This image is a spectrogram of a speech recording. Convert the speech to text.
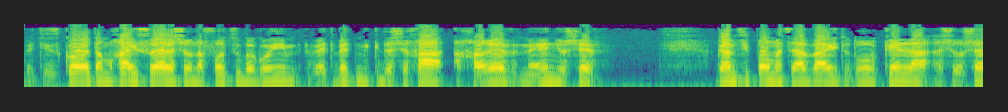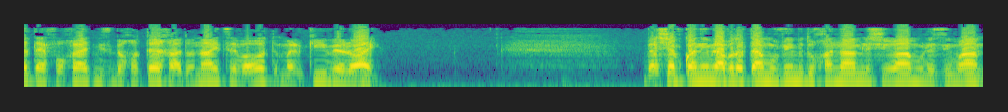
ותזכור את עמך ישראל אשר נפוצו בגויים, ואת בית מקדשך החרב מעין יושב. גם ציפור מצאה בית ודרור כן לה, אשר שתה אפרוחי את מזבחותיך, אדוני צבאות מלכי ואלוהי. והשב כהנים לעבודתם ובים בדוכנם לשירם ולזמרם,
